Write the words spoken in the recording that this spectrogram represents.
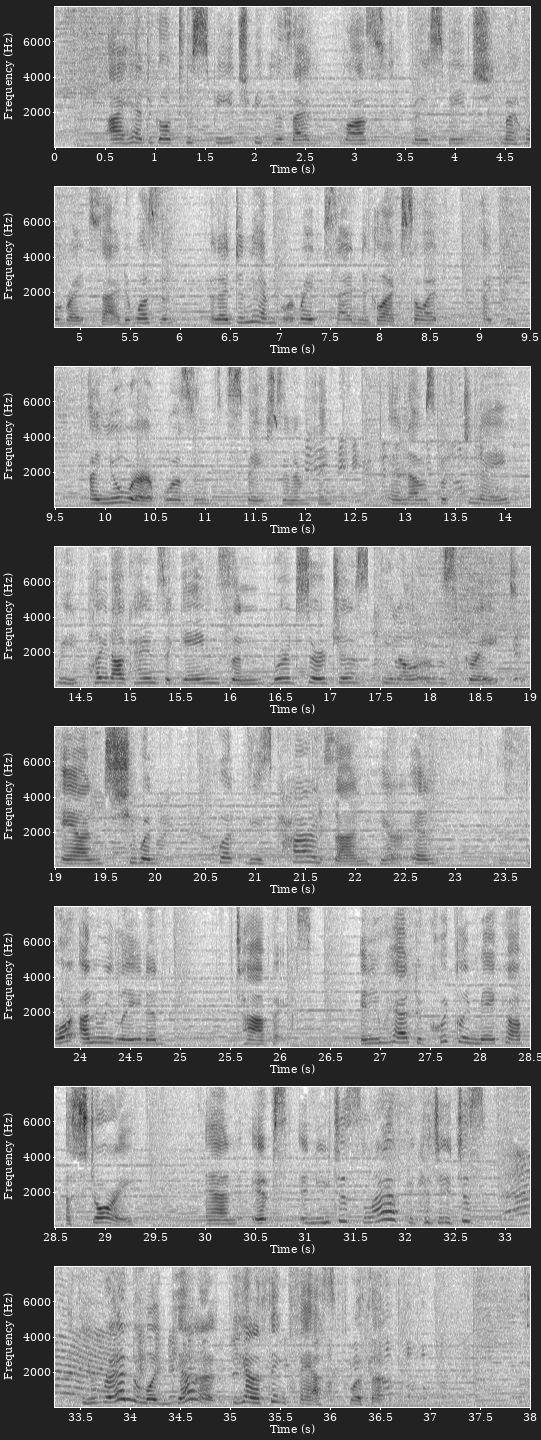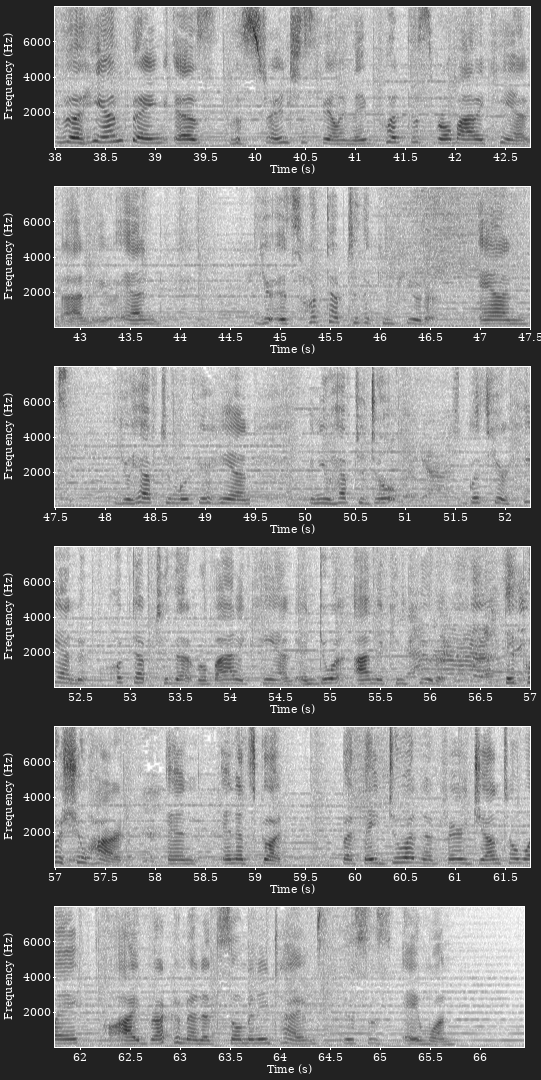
I had to go to speech because I lost my speech, my whole right side. It wasn't, and I didn't have right side neglect, so I, I could, I knew where it was in space and everything and I was with Janae. We played all kinds of games and word searches. You know, it was great. And she would put these cards on here and for unrelated topics. And you had to quickly make up a story. And it's and you just laugh because you just you randomly get it. You gotta think fast with it. The hand thing is the strangest feeling. They put this robotic hand on you and you, it's hooked up to the computer and you have to move your hand and you have to do it with your hand hooked up to that robotic hand and do it on the computer. They push you hard and, and it's good, but they do it in a very gentle way. I recommend it so many times. This is A1.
